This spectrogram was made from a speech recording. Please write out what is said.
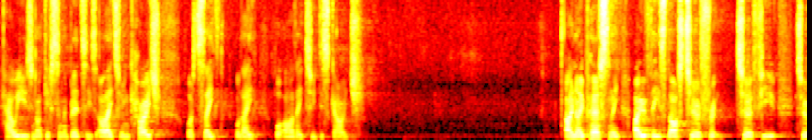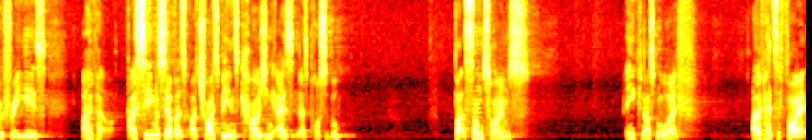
How are we using our gifts and abilities? Are they to encourage or, say, or, they, or are they to discourage? I know personally, over these last two or three, two or few, two or three years, I've, I see myself as I try to be encouraging as, as possible. But sometimes, and you can ask my wife, I've had to fight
